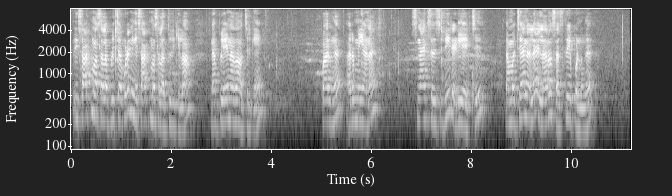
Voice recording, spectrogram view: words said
இது சாட் மசாலா பிடிச்சா கூட நீங்கள் சாட் மசாலா தூவிக்கலாம். நான் ப்ளேனாக தான் வச்சுருக்கேன். பாருங்கள் அருமையான ஸ்நாக்ஸ் ரெசிபி ரெடி ஆயிடுச்சு. நம்ம சேனலை எல்லோரும் சப்ஸ்கிரைப் பண்ணுங்கள்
